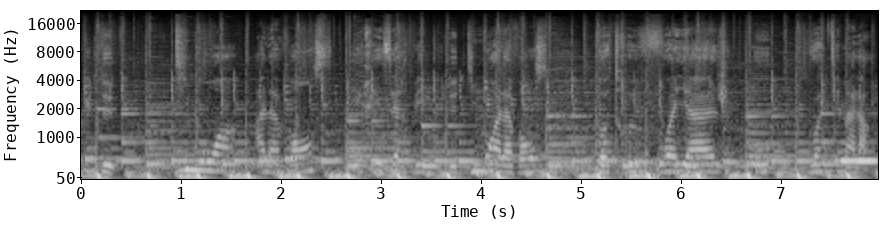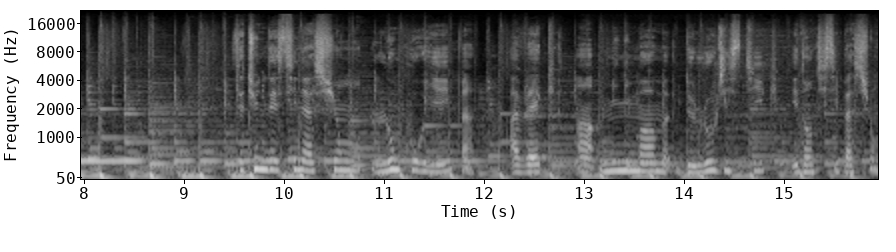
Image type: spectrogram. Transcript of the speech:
plus de 10 mois à l'avance et réservez plus de 10 mois à l'avance votre voyage au Guatemala. C'est une destination long courrier avec un minimum de logistique et d'anticipation.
